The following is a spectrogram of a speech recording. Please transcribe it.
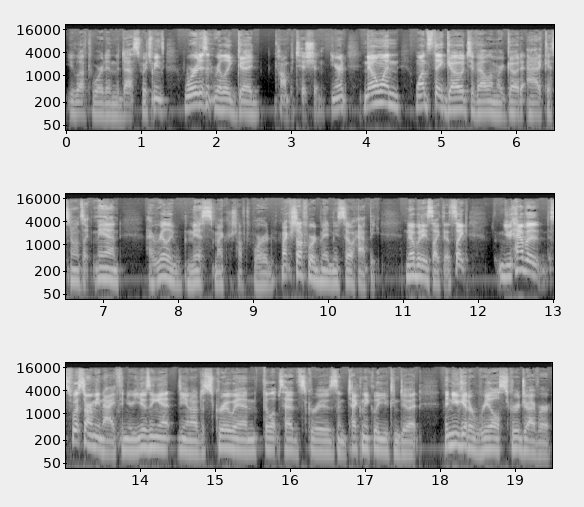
you left Word in the dust, which means Word isn't really good competition. You're no one once they go to Vellum or go to Atticus, no one's like, man, I really miss Microsoft Word. Microsoft Word made me so happy. Nobody's like that. It's like you have a Swiss Army knife and you're using it, you know, to screw in Phillips head screws, and technically you can do it. Then you get a real screwdriver.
